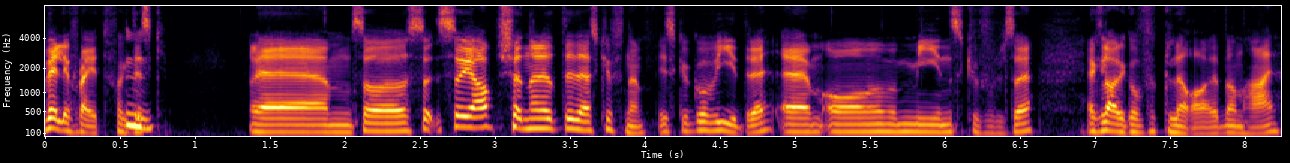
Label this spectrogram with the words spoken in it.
Veldig flaut, faktisk. Ehm, så, så, så ja, skjønner at det er skuffende. Vi skal gå videre. Um, og min skuffelse Jeg klarer ikke å forklare den her,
